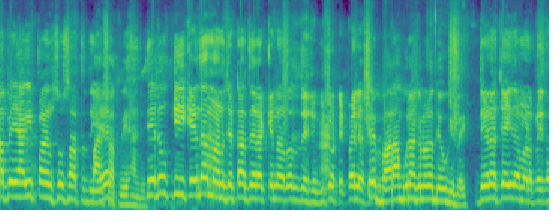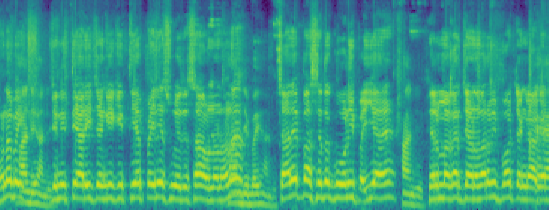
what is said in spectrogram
ਆਪ ਇਹ ਆ ਗਈ 507 ਦੀ ਹੈ? 507 ਦੀ ਹਾਂਜੀ। ਤੈਨੂੰ ਕੀ ਕਹਿੰਦਾ ਮਨ ਜੱਟਾ ਤੇਰਾ ਕਿੰਨਾ ਦੁੱਧ ਦੇ ਜੂਗੀ ਝੋਟੇ? ਪਹਿਲੇ ਸੂਏ? ਇਹ 12 12 ਕਿਲੋ ਦਾ ਦੇਊਗੀ ਬਾਈ। ਦੇਣਾ ਚਾਹੀਦਾ ਮਨਪ੍ਰੀਤ ਹਨਾ ਬਈ? ਹਾਂਜੀ ਹਾਂਜੀ। ਜਿੰਨੀ ਤਿਆਰੀ ਚੰਗੀ ਕੀਤੀ ਹੈ ਪਹਿਲੇ ਸੂਏ ਦੇ ਹਿਸਾਬ ਨਾਲ ਹਨਾ? ਹਾਂਜੀ ਬਾਈ ਹਾਂਜੀ। ਸਾਰੇ ਪਾਸੇ ਤੋਂ ਗੋਲ ਹੀ ਪਈ ਆ ਇਹ ਹਾਂਜੀ। ਫਿਰ ਮਗਰ ਜਾਨਵਰ ਵੀ ਬਹੁਤ ਚੰਗਾ ਆ ਗਿਆ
